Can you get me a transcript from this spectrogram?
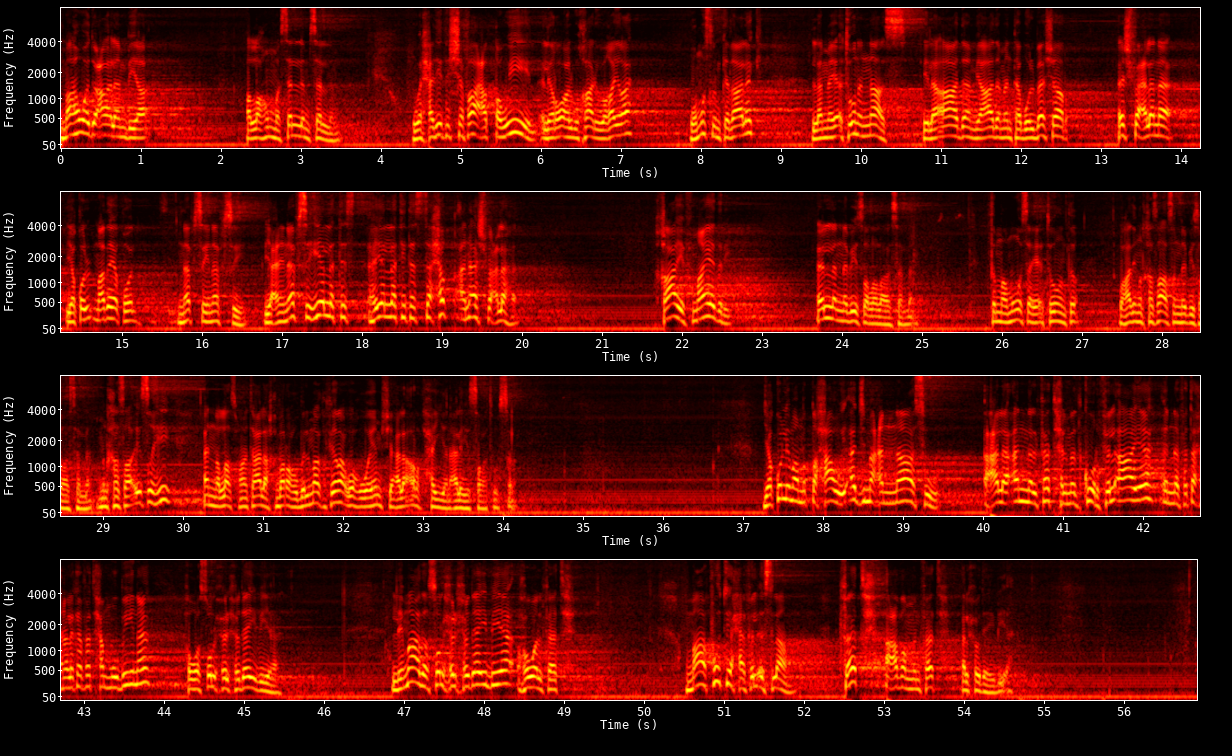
ما هو دعاء الأنبياء؟ اللهم سلم سلم. والحديث الشفاعة الطويل اللي رواه البخاري وغيره ومسلم كذلك لما يأتون الناس إلى آدم يا آدم أنت أبو البشر اشفع لنا. يقول ماذا يقول؟ نفسي نفسي. يعني نفسي هي التي هي التي تستحق أن أشفع لها. خايف ما يدري. إلا النبي صلى الله عليه وسلم. ثم موسى يأتون وهذه من خصائص النبي صلى الله عليه وسلم. من خصائصه أن الله سبحانه وتعالى أخبره بالمغفرة وهو يمشي على أرض حيا عليه الصلاة والسلام. يقول الإمام الطحاوي أجمع الناس على أن الفتح المذكور في الآية إن فتحنا لك فتحا مبينا هو صلح الحديبية. لماذا صلح الحديبية؟ هو الفتح. ما فتح في الإسلام. فتح أعظم من فتح الحديبية.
